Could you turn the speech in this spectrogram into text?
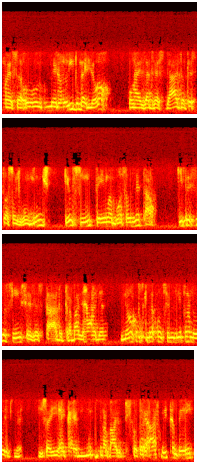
com essa, ou melhor, lido melhor com as adversidades, até situações ruins, eu sim tenho uma boa saúde mental que precisa sim ser exercitada, trabalhada, não é uma coisa que vai acontecer do dia para a noite, né? Isso aí requer muito trabalho psicoterápico e também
